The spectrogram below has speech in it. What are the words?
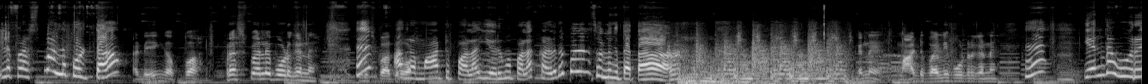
இல்ல ஃப்ரெஷ் பால்ல போட்டா? அடேங்கப்பா ஃப்ரெஷ் பால்லே போடுக்கண்ணு அதுல பாத்துக்கோ மாட்டு பாலா எருமை பாலா கழுத பாலான்னு சொல்லுங்க தாத்தா. கண்ணு மாட்டு பால்லே போட்டிருக்கண்ணு எந்த ஊரு?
